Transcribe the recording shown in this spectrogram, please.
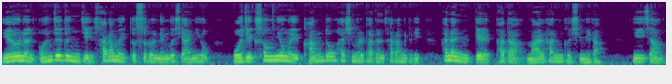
예언은 언제든지 사람의 뜻으로 낸 것이 아니요 오직 성령의 감동하심을 받은 사람들이 하나님께 받아 말한 것임이라. 2장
